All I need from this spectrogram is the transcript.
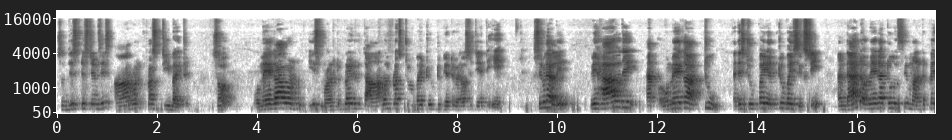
So this distance is r1 plus t by 2 so omega 1 is multiplied with r1 plus 2 by 2 to get velocity at a. Similarly we have the uh, omega 2 that is 2 pi n2 by 60 and that omega 2 if you multiply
